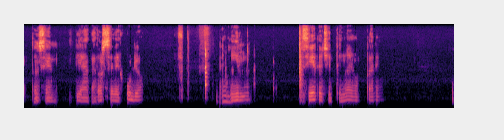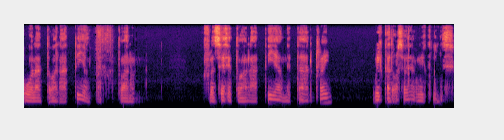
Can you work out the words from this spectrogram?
Entonces, el día 14 de julio de 1789, compadre, hubo la, toda la Bastilla, los franceses toda la Bastilla, donde está el rey, 1014, 1015.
